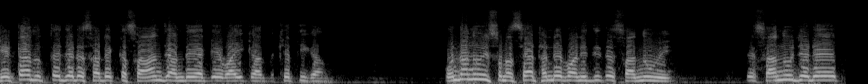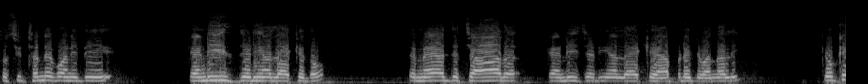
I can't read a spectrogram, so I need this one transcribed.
ਗੇਟਾਂ ਦੇ ਉੱਤੇ ਜਿਹੜੇ ਸਾਡੇ ਕਿਸਾਨ ਜਾਂਦੇ ਅੱਗੇ ਵਾਈ ਕਰ, ਖੇਤੀ ਕਰਨ। ਉਹਨਾਂ ਨੂੰ ਵੀ ਸਮੱਸਿਆ ਠੰਡੇ ਪਾਣੀ ਦੀ ਤੇ ਸਾਨੂੰ ਵੀ। ਤੇ ਸਾਨੂੰ ਜਿਹੜੇ ਤੁਸੀਂ ਠੰਡੇ ਪਾਣੀ ਦੀ ਕੈਂਡੀਜ਼ ਜਿਹੜੀਆਂ ਲੈ ਕੇ ਦਿਓ ਤੇ ਮੈਂ ਅੱਜ ਚਾਰ ਕੈਂਡੀਜ਼ ਜਿਹੜੀਆਂ ਲੈ ਕੇ ਆ ਆਪਣੇ ਜਵਾਨਾਂ ਲਈ। ਕਿਉਂਕਿ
